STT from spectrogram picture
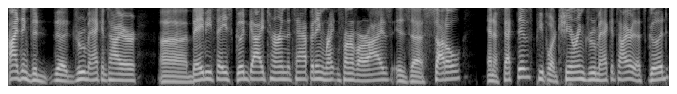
I think the the Drew McIntyre uh babyface good guy turn that's happening right in front of our eyes is uh, subtle and effective. People are cheering Drew McIntyre. That's good.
